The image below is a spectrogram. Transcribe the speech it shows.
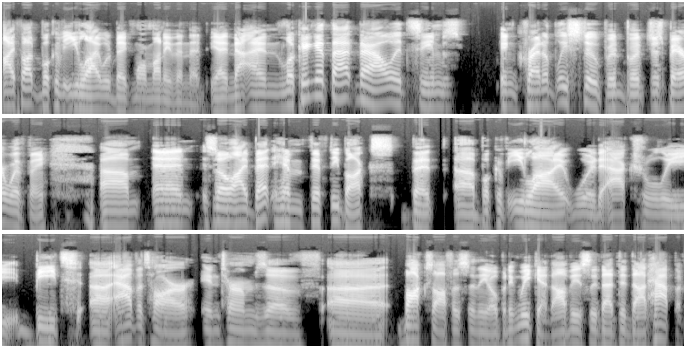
I thought Book of Eli would make more money than it. Yeah, and looking at that now, it seems incredibly stupid, but just bear with me. Um, and so I bet him 50 bucks that uh, Book of Eli would actually beat uh, Avatar in terms of uh, box office in the opening weekend. Obviously, that did not happen.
